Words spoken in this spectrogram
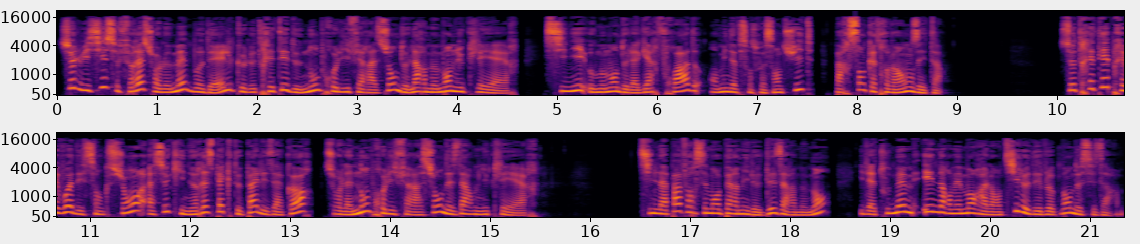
Celui-ci se ferait sur le même modèle que le traité de non-prolifération de l'armement nucléaire, signé au moment de la guerre froide en 1968 par 191 États. Ce traité prévoit des sanctions à ceux qui ne respectent pas les accords sur la non-prolifération des armes nucléaires. S'il n'a pas forcément permis le désarmement, il a tout de même énormément ralenti le développement de ces armes.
